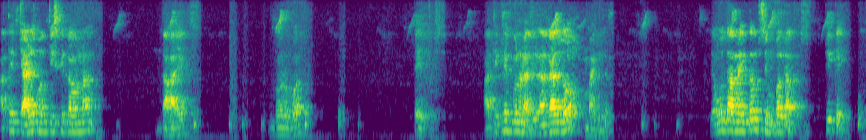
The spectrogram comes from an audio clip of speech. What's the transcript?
आता चाळीस मधून तीस किती होणार दहा एक. बरोबर. तेहतीस. आता इकडे गुणला तिला काय दो भागिलं. हे उदाहरण एकदम सिंपल राहतं. ठीक आहे?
